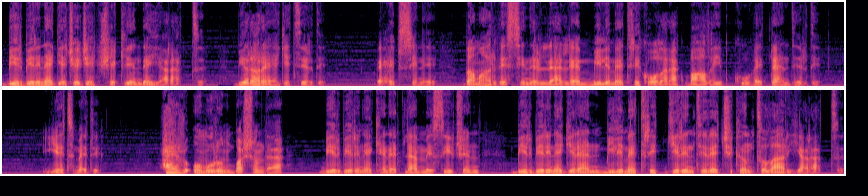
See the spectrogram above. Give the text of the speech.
birbirine geçecek şeklinde yarattı, bir araya getirdi ve hepsini damar ve sinirlerle milimetrik olarak bağlayıp kuvvetlendirdi. Yetmedi. Her omurun başında birbirine kenetlenmesi için birbirine giren milimetrik girinti ve çıkıntılar yarattı.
